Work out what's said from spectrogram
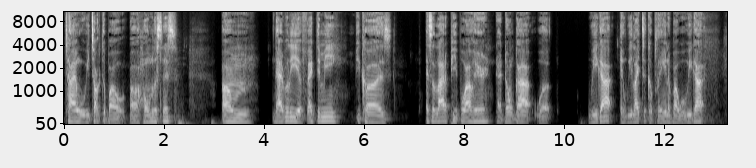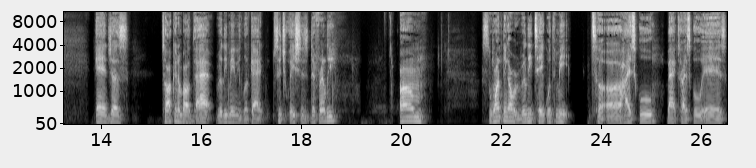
time where we talked about uh, homelessness. Um, that really affected me because it's a lot of people out here that don't got what we got, and we like to complain about what we got. And just talking about that really made me look at situations differently. Um, so one thing I would really take with me to uh, high school, back to high school, is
